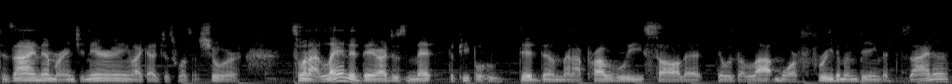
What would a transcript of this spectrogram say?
design them or engineering. Like I just wasn't sure. So when I landed there, I just met the people who did them, and I probably saw that there was a lot more freedom in being the designer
